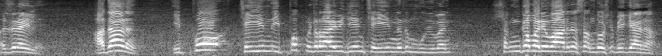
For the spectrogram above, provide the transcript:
മനസ്സിലായില്ലേ? അതാണ് ഇപ്പോൾ ചെയ്യുന്ന ഇപ്പോൾ പിണറായി വിജയൻ ചെയ്യുന്നത് മുഴുവൻ സംഘപരിവാറിനെ സന്തോഷിപ്പിക്കാനാണ്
